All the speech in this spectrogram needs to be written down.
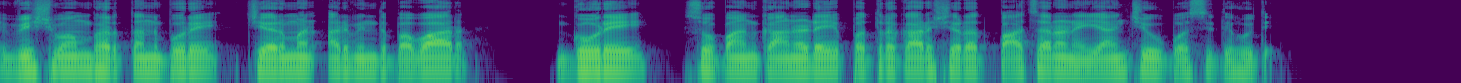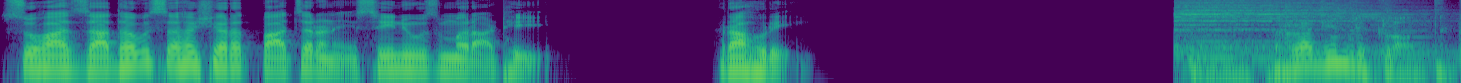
विश्वंभर तनपुरे चेअरमन अरविंद पवार गोरे सोपान कानडे पत्रकार शरद पाचारणे यांची उपस्थिती होती. सुहास जाधवसह Sharad Pacharne C news Marathi. Rahuri. Rajendra cloth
